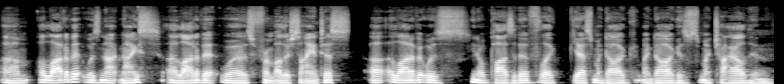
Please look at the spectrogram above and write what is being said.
Um, a lot of it was not nice. A lot of it was from other scientists. Uh, a lot of it was, you know, positive. Like, yes, my dog, my dog is my child, and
